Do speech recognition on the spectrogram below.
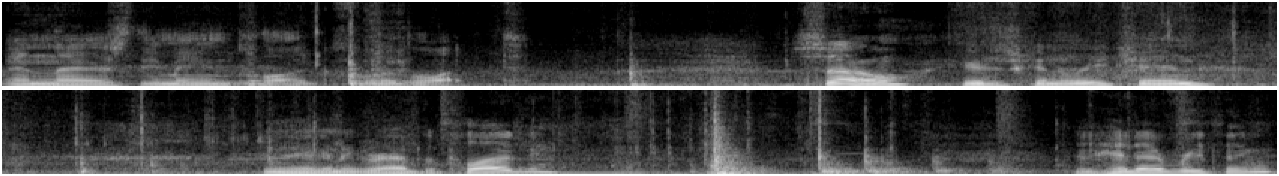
and there's the main plug for the light. So, you're just gonna reach in, and you're gonna grab the plug, and hit everything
